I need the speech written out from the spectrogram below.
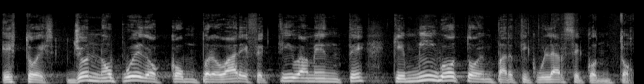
Esto es, yo no puedo comprobar efectivamente que mi voto en particular se contó.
